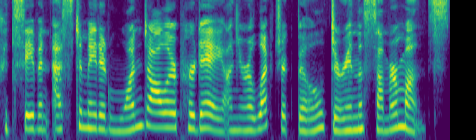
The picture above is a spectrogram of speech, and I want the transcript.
could save an estimated $1 per day on your electric bill during the summer months.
